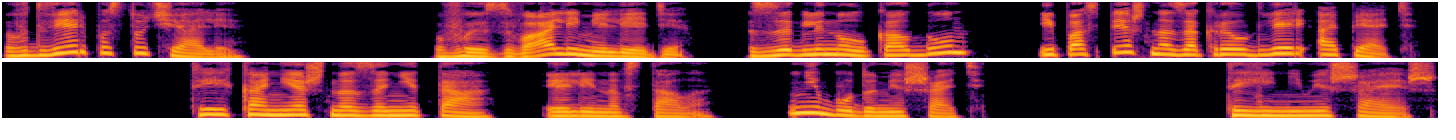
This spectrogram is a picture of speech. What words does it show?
В дверь постучали. «Вы звали, миледи?» Заглянул колдун и поспешно закрыл дверь опять. «Ты, конечно, занята», — Элина встала. «Не буду мешать». «Ты не мешаешь.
